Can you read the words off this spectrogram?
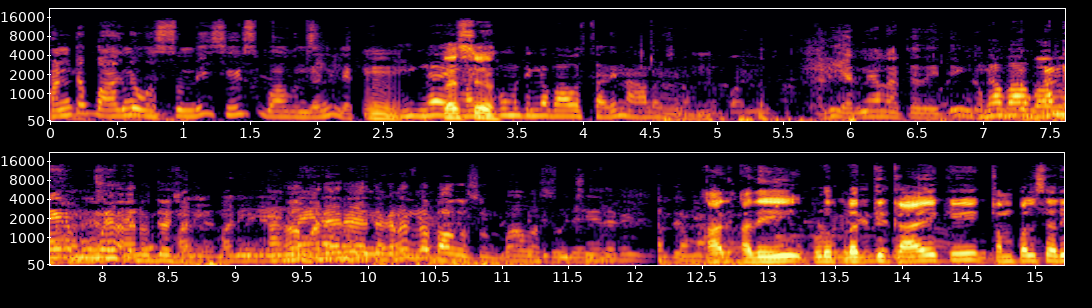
పంట బాగానే వస్తుంది సీడ్స్ బాగుంది అని లెక్క. ఇంకా ప్లస్ ఇంకా బాగా వస్తుంది నా ఆలోచన. అంటే ఎర్రనేల అట్లదైతే ఇంకా బాగా అది- అది ఇప్పుడు ప్రతి కాయకి కంపల్సరీ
